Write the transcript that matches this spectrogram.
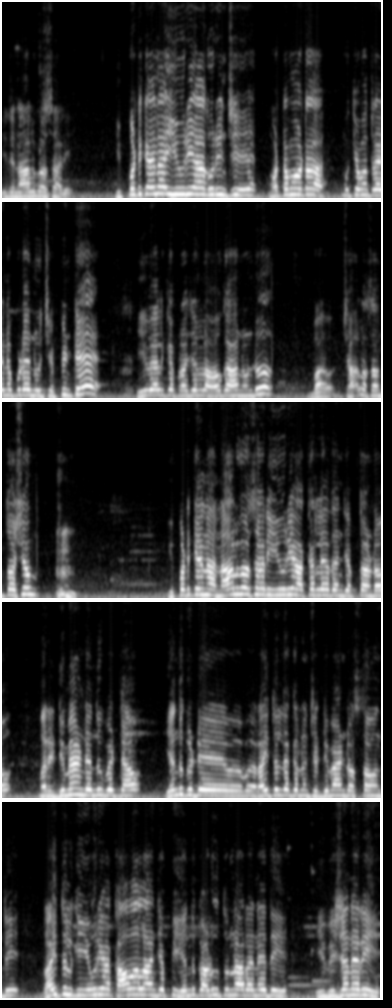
ఇది నాలుగోసారి. ఇప్పటికైనా యూరియా గురించి మొట్టమొదట ముఖ్యమంత్రి అయినప్పుడే నువ్వు చెప్పింటే ఈవేళకే ప్రజల్లో అవగాహన ఉండు. చాలా సంతోషం. ఇప్పటికైనా నాలుగోసారి యూరియా అక్కర్లేదని చెప్తాండవు. మరి డిమాండ్ ఎందుకు పెట్టినావు? ఎందుకు రైతుల దగ్గర నుంచి డిమాండ్ వస్తూ ఉంది? రైతులకి యూరియా కావాలా అని చెప్పి ఎందుకు అడుగుతున్నారు అనేది ఈ విజనరీ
